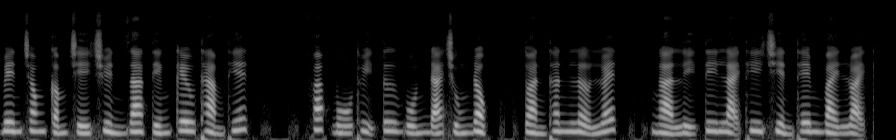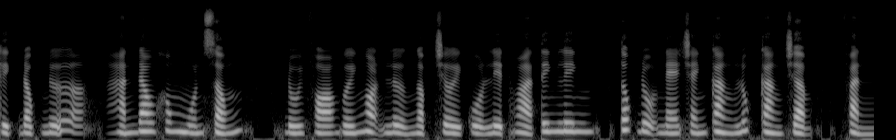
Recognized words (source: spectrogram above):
bên trong cấm chế truyền ra tiếng kêu thảm thiết. Pháp bố thủy tư vốn đã trúng độc, toàn thân lở loét, ngả lý ti lại thi triển thêm vài loại kịch độc nữa. Hắn đau không muốn sống. Đối phó với ngọn lửa ngập trời của liệt hỏa tinh linh, tốc độ né tránh càng lúc càng chậm, phản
